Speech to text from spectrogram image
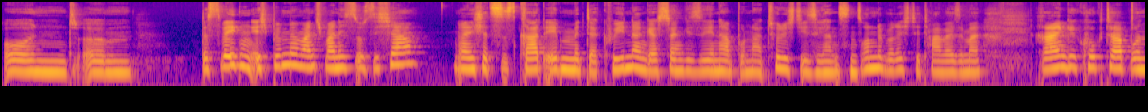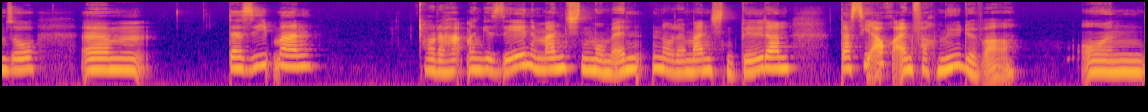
Und ähm, deswegen, ich bin mir manchmal nicht so sicher, wenn ich jetzt das gerade eben mit der Queen dann gestern gesehen habe und natürlich diese ganzen Sonderberichte teilweise mal reingeguckt habe und so, ähm, da sieht man oder hat man gesehen in manchen Momenten oder manchen Bildern, dass sie auch einfach müde war. Und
